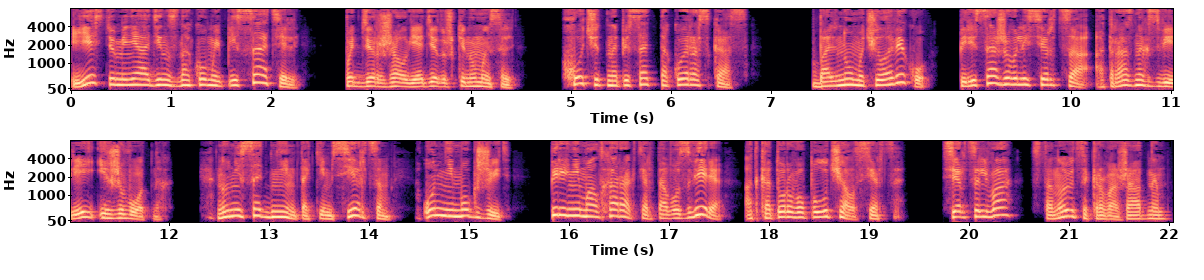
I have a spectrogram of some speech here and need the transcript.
Есть у меня один знакомый писатель, поддержал я дедушкину мысль, хочет написать такой рассказ. Больному человеку пересаживали сердца от разных зверей и животных. Но ни с одним таким сердцем он не мог жить, перенимал характер того зверя, от которого получал сердце. Сердце льва становится кровожадным,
